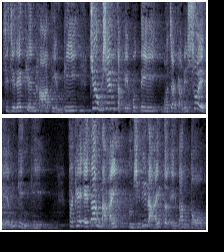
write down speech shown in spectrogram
是一个天下定基，众生大家不知，我才甲你说明根基。大家会当来，毋是你来就会当到，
